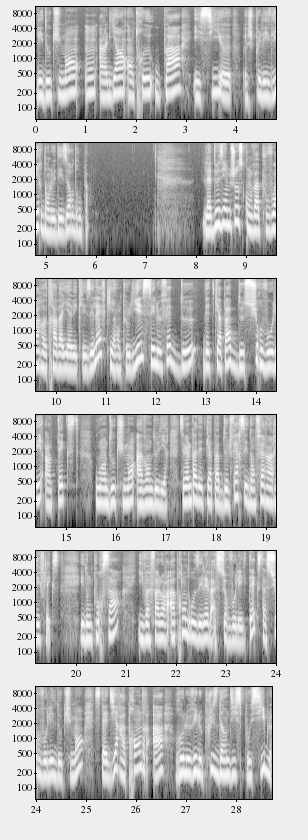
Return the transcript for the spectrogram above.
les documents ont un lien entre eux ou pas, et si euh, je peux les lire dans le désordre ou pas. La deuxième chose qu'on va pouvoir euh, travailler avec les élèves, qui est un peu lié, c'est le fait de d'être capable de survoler un texte ou un document avant de le lire. C'est même pas d'être capable de le faire, c'est d'en faire un réflexe. Et donc pour ça, il va falloir apprendre aux élèves à survoler le texte, à survoler le document, c'est-à-dire apprendre à relever le plus d'indices possible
